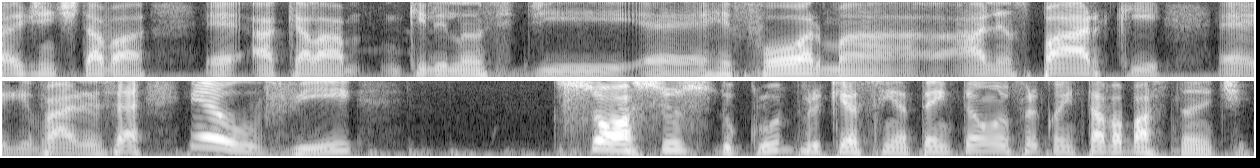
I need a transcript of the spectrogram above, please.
a gente tava é, aquela, aquele lance de é, reforma, Allianz Parque, é, vários. é, eu vi sócios do clube, porque assim, até então eu frequentava bastante.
